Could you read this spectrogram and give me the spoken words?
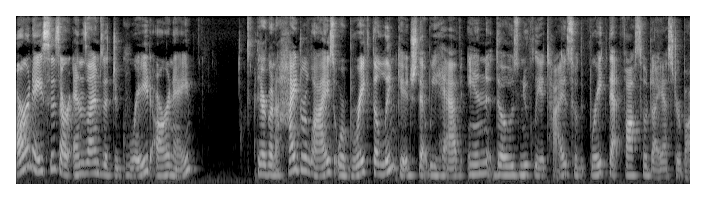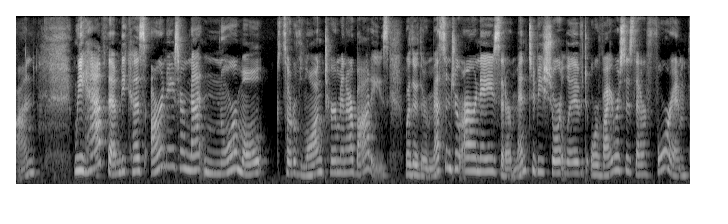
RNases are enzymes that degrade RNA. They're going to hydrolyze or break the linkage that we have in those nucleotides, so break that phosphodiester bond. We have them because RNAs are not normal sort of long term in our bodies. Whether they're messenger RNAs that are meant to be short lived or viruses that are foreign,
